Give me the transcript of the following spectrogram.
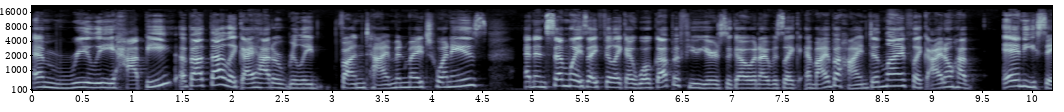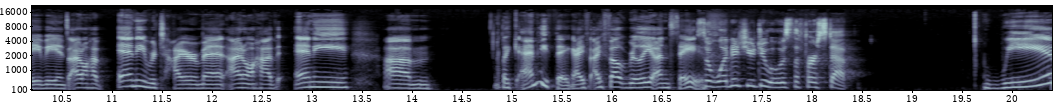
am really happy about that. Like I had a really fun time in my 20s. And in some ways, I feel like I woke up a few years ago and I was like, am I behind in life? Like I don't have any savings. I don't have any retirement. I don't have any um, like anything. I, I felt really unsafe. So, what did you do? What was the first step? We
